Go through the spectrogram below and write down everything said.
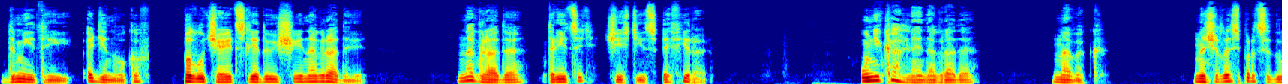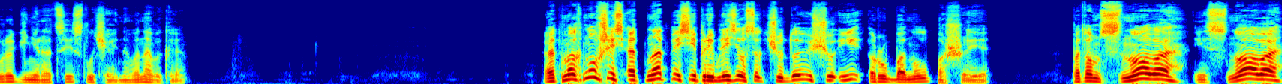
Дмитрий Одиноков получает следующие награды. Награда 30 частиц эфира. Уникальная награда. Навык. Началась процедура генерации случайного навыка. Отмахнувшись от надписи, приблизился к чудовищу и рубанул по шее. Потом снова и снова.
